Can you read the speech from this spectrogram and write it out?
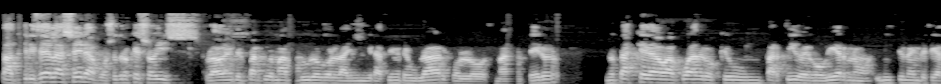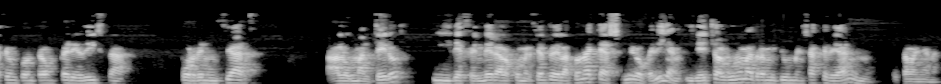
Patricia de la Sera, vosotros que sois probablemente el partido más duro con la inmigración irregular, con los manteros, ¿no te has quedado a cuadros que un partido de gobierno inicie una investigación contra un periodista por denunciar a los manteros y defender a los comerciantes de la zona que así me lo pedían? Y de hecho alguno me ha transmitido un mensaje de ánimo esta mañana.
